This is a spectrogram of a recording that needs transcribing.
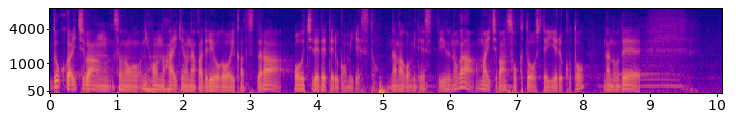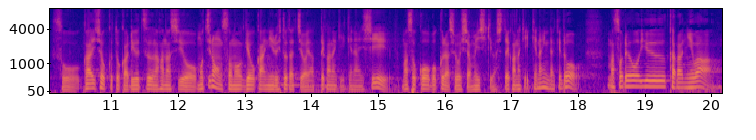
どこが一番その日本の廃棄の中で量が多いかっつったらお家で出てるゴミですと。生ゴミですっていうのが、まあ、一番即答して言えること。なのでそう外食とか流通の話をもちろんその業界にいる人たちはやっていかなきゃいけないし、まあ、そこを僕ら消費者も意識はしていかなきゃいけないんだけど、まあ、それを言うからには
